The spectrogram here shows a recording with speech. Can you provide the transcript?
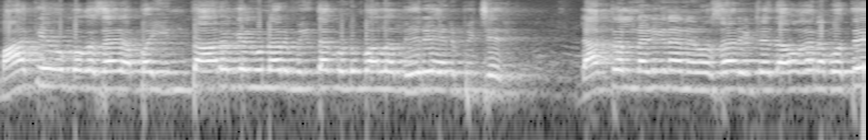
మాకే ఒక్కొక్కసారి అబ్బాయి ఇంత ఆరోగ్యంగా ఉన్నారు మిగతా కుటుంబాల్లో లేరే అనిపించేది. డాక్టర్లను అడిగినా నేను ఒకసారి ఇట్లా దవాఖాన పోతే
